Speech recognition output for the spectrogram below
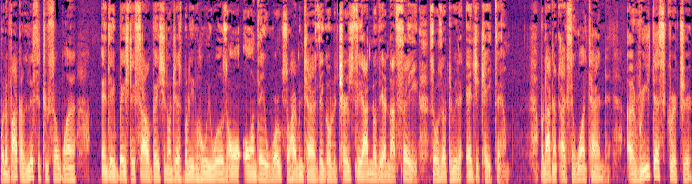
But if I can listen to someone and they base their salvation on just believing who he was on, on their works or how many times they go to church, see, I know they're not saved. So it's up to me to educate them. But I can ask them one time, uh, read that scripture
